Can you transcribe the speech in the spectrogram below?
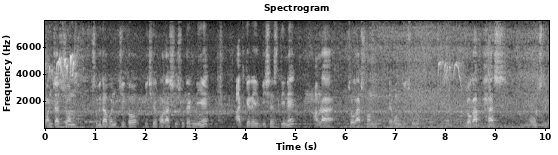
পঞ্চাশ জন সুবিধাবঞ্চিত পিছিয়ে পড়া শিশুদের নিয়ে আজকের এই বিশেষ দিনে আমরা যোগাসন এবং কিছু যোগাভ্যাস অনুষ্ঠিত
